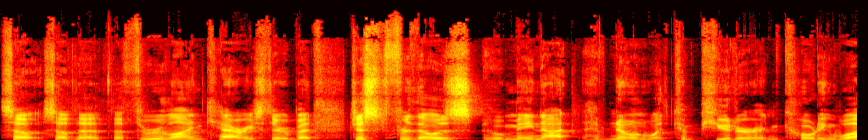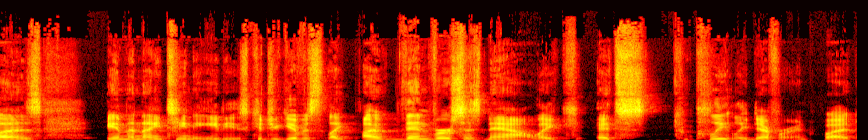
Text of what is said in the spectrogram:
so so the the through line carries through. But just for those who may not have known what computer and coding was in the 1980s, could you give us like uh, then versus now? Like it's completely different, but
